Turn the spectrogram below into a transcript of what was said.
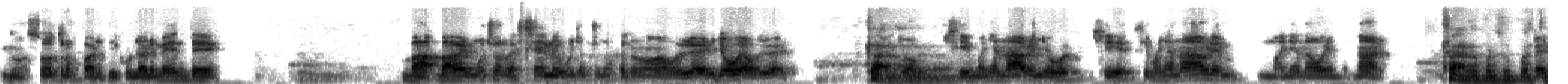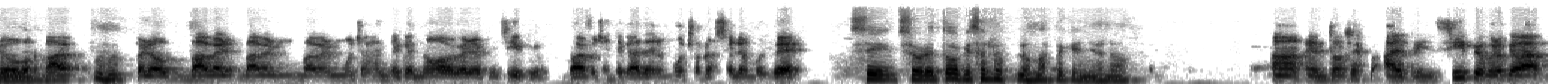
nosotros particularmente va, va, a haber mucho recelo y muchas personas que no van a volver. Yo voy a volver. Claro. si mañana abren, yo si, si, mañana abren, mañana voy a entrenar. Claro, por supuesto. Pero, va, pero va, a haber, va, a haber, va a haber mucha gente que no va a volver al principio. Va a haber mucha gente que va a tener mucho recelo en volver. Sí, sobre todo quizás los, los más pequeños, ¿no? Ah, entonces, al principio creo que va,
